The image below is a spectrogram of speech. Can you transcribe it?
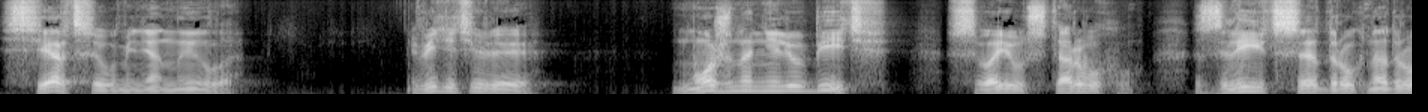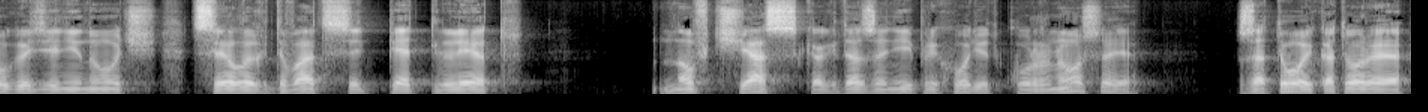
Сердце у меня ныло. Видите ли, можно не любить свою старуху, злиться друг на друга день и ночь целых двадцать пять лет. Но в час, когда за ней приходит курносая, за той, которая,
